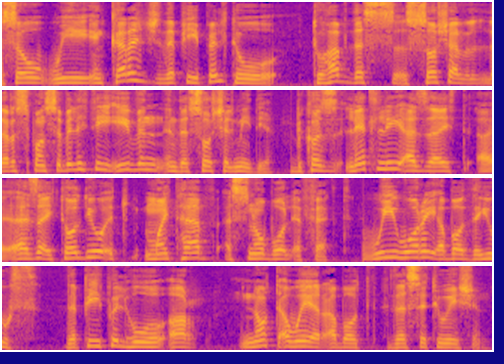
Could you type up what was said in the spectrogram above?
So we encourage the people to to have this social responsibility even in the social media. Because lately as i as i told you it might have a snowball effect. We worry about the youth the people who are not aware about the situation.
